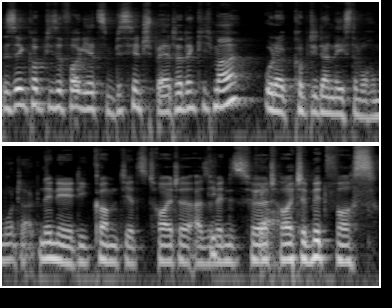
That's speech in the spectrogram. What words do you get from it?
Deswegen kommt diese Folge jetzt ein bisschen später, denke ich mal. Oder kommt die dann nächste Woche Montag? Nee, nee, die kommt jetzt heute. Also, die, wenn ihr es hört, heute Mittwochs.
